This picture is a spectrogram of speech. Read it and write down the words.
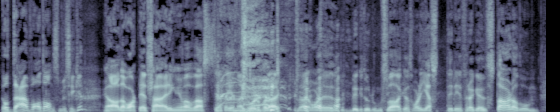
Og der var dansemusikken? Ja, det ble litt skjæring. Vi var på Vestsida til Energården, for der, der var det bygdeungdomslag, og så var det gjester fra Gausdal, og de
